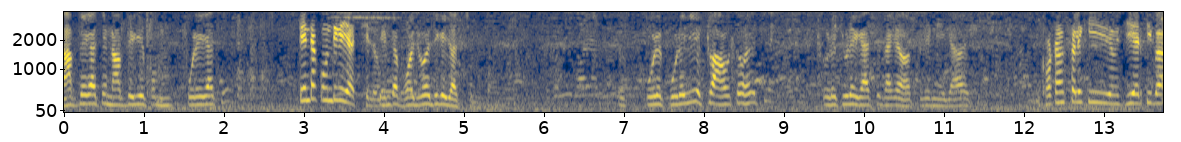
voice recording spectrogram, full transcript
নামতে গেছে নামতে গিয়ে পড়ে গেছে। ট্রেনটা কোন দিকে যাচ্ছিল? ট্রেনটা ভজভজ দিকে যাচ্ছিল। পড়ে পড়ে গিয়ে একটু আহত হয়েছে। চড়ে চড়ে গেছে তাকে হসপিটালে নিয়ে যাওয়া হয়েছে। ঘটনাস্থলে কি জিআরপি বা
